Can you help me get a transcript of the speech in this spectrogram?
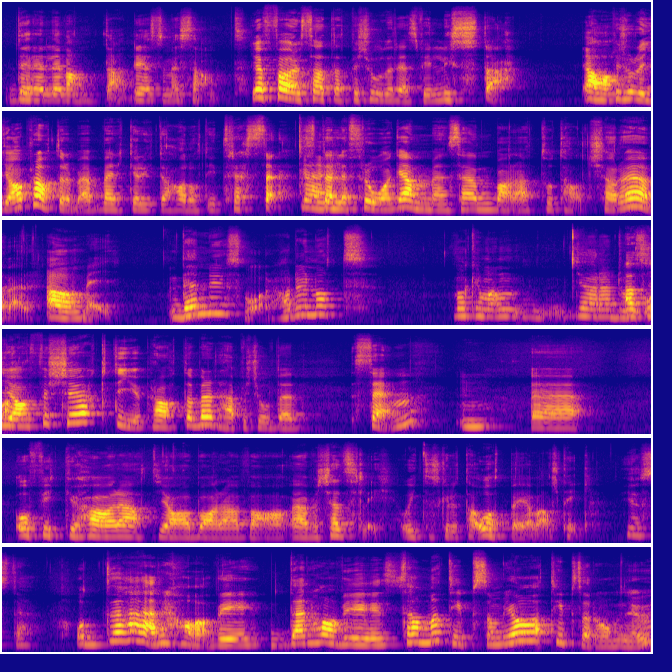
det relevanta, det som är sant. Jag förutsatte att personen ens vill lyssna. Ja, Personen jag pratar med verkar inte ha något intresse. Nej. Ställer frågan men sen bara totalt kör över Ja. mig. den är ju svår. Har du något, vad kan man göra då? Alltså jag försökte ju prata med den här personen sen. Mm. Eh, och fick ju höra att jag bara var överkänslig och inte skulle ta åt mig av allting. Just det. Och där har vi, där har vi samma tips som jag tipsade om nu.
